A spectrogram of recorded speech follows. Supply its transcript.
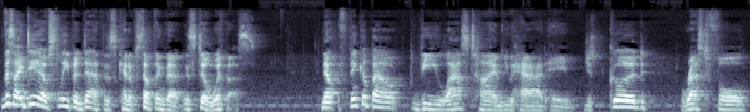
this idea of sleep and death is kind of something that is still with us. Now, think about the last time you had a just good, restful,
